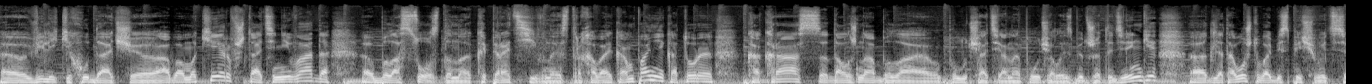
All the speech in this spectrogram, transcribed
э, великих удач Обама Кер в штате Невада была создана кооперативная страховая компания, которая как раз должна была получать, и она получала из бюджета деньги для того, чтобы обеспечивать,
